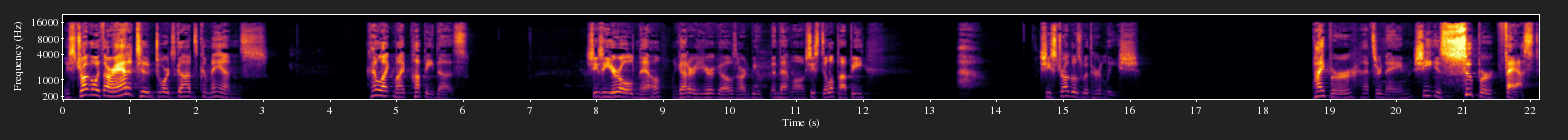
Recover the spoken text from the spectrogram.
We struggle with our attitude towards God's commands, kind of like my puppy does. She's a year old now. We got her a year ago. It's hard to be been that long. She's still a puppy. She struggles with her leash. Piper, that's her name, she is super fast.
